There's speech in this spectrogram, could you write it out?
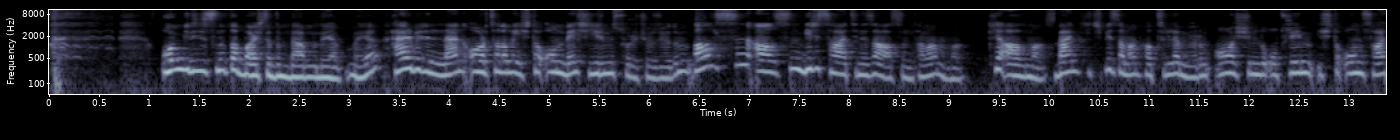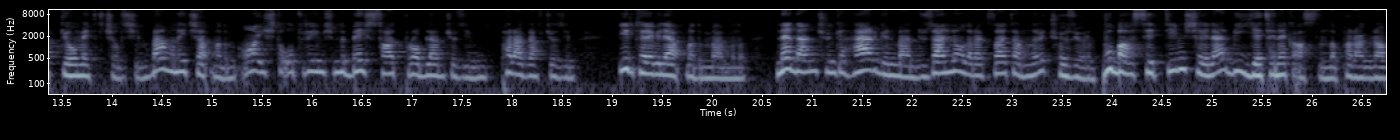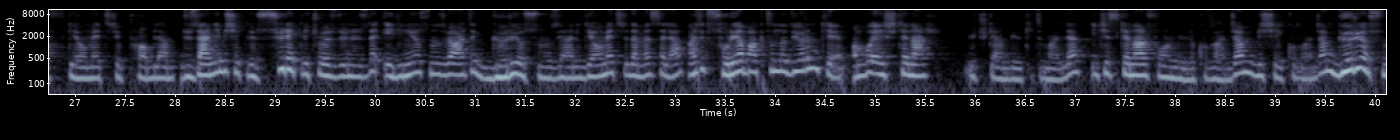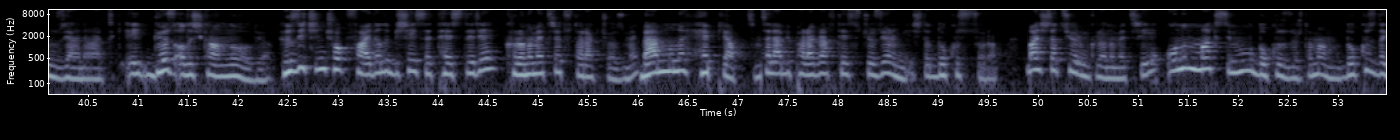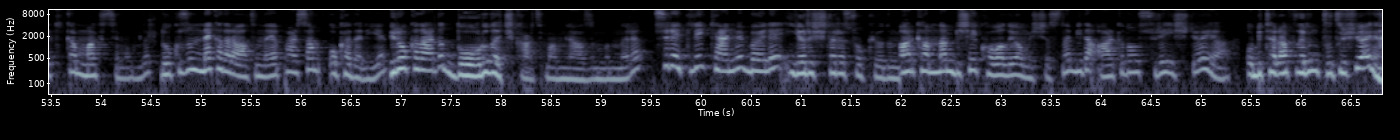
11. sınıfta başladım ben bunu yapmaya. Her birinden ortalama işte 15-20 soru çözüyordum. Alsın alsın bir saatinizi alsın tamam mı? Ki almaz. Ben hiçbir zaman hatırlamıyorum. Aa şimdi oturayım işte 10 saat geometri çalışayım. Ben bunu hiç yapmadım. Aa işte oturayım şimdi 5 saat problem çözeyim. Paragraf çözeyim. Bir kere bile yapmadım ben bunu. Neden? Çünkü her gün ben düzenli olarak zaten bunları çözüyorum. Bu bahsettiğim şeyler bir yetenek aslında. Paragraf, geometri, problem. Düzenli bir şekilde sürekli çözdüğünüzde ediniyorsunuz ve artık görüyorsunuz. Yani geometride mesela artık soruya baktığımda diyorum ki bu eşkenar üçgen büyük ihtimalle. İkizkenar formülünü kullanacağım. Bir şey kullanacağım. Görüyorsunuz yani artık. E, göz alışkanlığı oluyor. Hız için çok faydalı bir şeyse testleri kronometre tutarak çözmek. Ben bunu hep yaptım. Mesela bir paragraf testi çözüyorum ya işte 9 soru. Başlatıyorum kronometreyi. Onun maksimumu 9'dur tamam mı? 9 dakika maksimumdur. 9'un ne kadar altında yaparsam o kadar iyi. Bir o kadar da doğru da çıkartmam lazım bunları. Sürekli kendimi böyle yarışlara sokuyordum. Arkamdan bir şey kovalıyormuşçasına. Bir de arkada o süre işliyor ya. O bir tarafların tutuşuyor ya.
